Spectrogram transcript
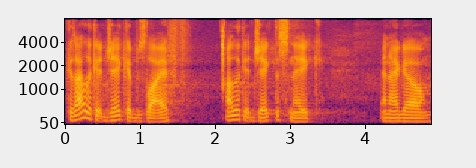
Because I look at Jacob's life, I look at Jake the snake, and I go,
